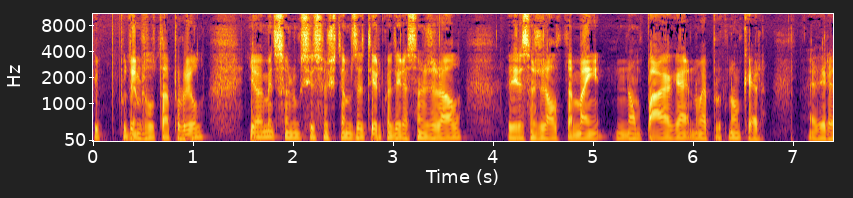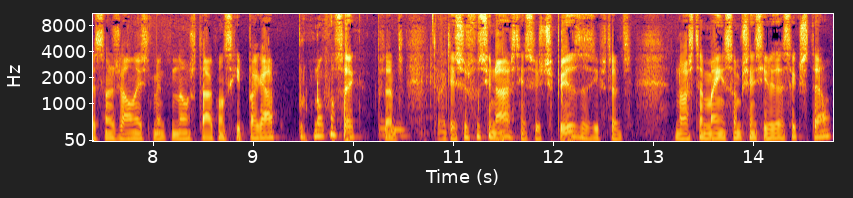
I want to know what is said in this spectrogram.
que podemos lutar por ele e obviamente são negociações que estamos a ter com a Direção-Geral. A Direção-Geral também não paga, não é porque não quer. A Direção-Geral neste momento não está a conseguir pagar porque não consegue. Portanto, uhum. também tem os seus funcionários, tem as suas despesas e, portanto, nós também somos sensíveis a essa questão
